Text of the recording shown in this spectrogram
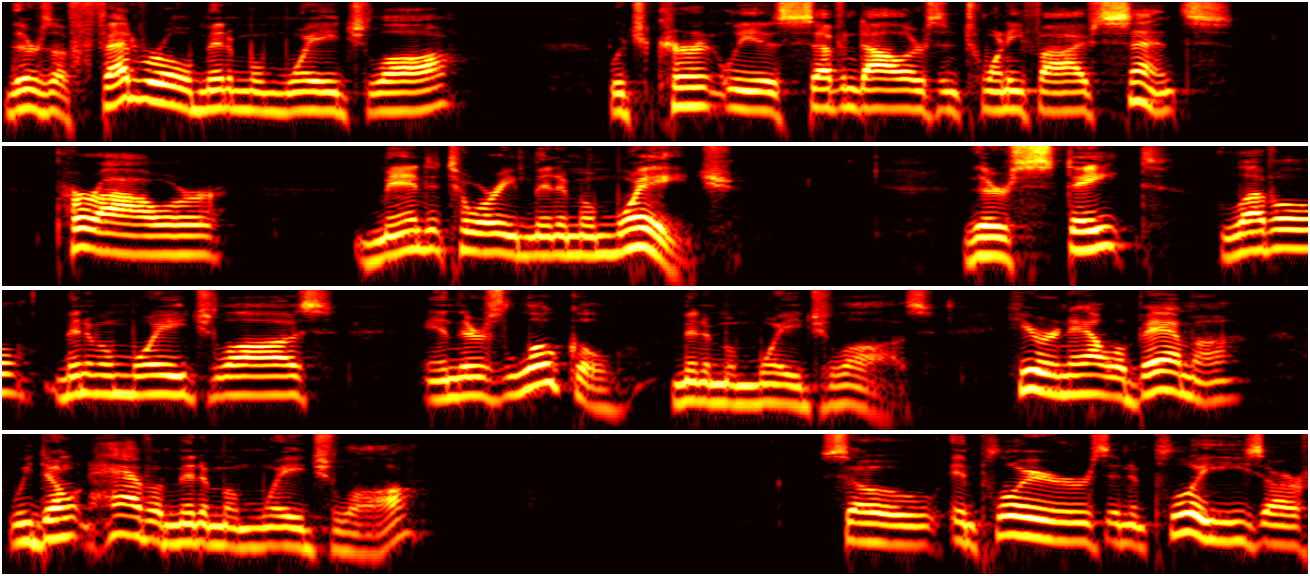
There's a federal minimum wage law, which currently is $7.25 per hour mandatory minimum wage. There's state level minimum wage laws and there's local minimum wage laws. Here in Alabama, we don't have a minimum wage law. So employers and employees are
